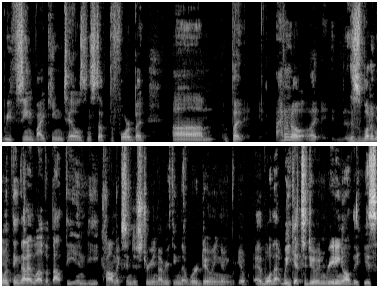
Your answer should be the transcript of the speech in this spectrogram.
we've seen Viking tales and stuff before, but um, but I don't know. Like, this is one one thing that I love about the indie comics industry and everything that we're doing, and, and well, that we get to do in reading all these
